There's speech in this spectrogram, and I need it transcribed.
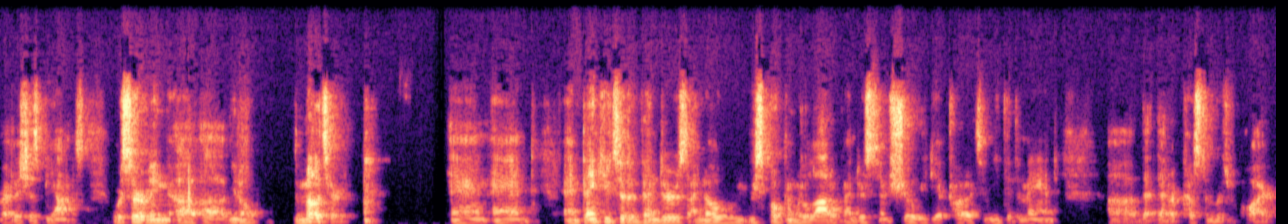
right? Let's just be honest. We're serving, uh, uh, you know, the military. And, and, and thank you to the vendors. I know we- we've spoken with a lot of vendors to ensure we get products and meet the demand uh, that, that our customers require.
